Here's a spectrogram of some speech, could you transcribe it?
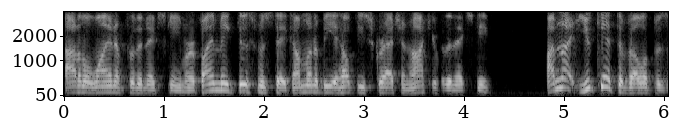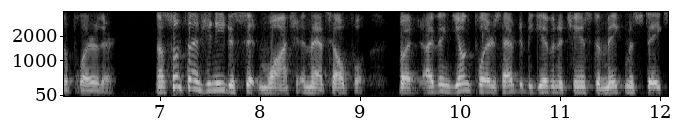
out of the lineup for the next game, or if I make this mistake, I'm gonna be a healthy scratch in hockey for the next game." I'm not. You can't develop as a player there. Now, sometimes you need to sit and watch, and that's helpful. But I think young players have to be given a chance to make mistakes,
